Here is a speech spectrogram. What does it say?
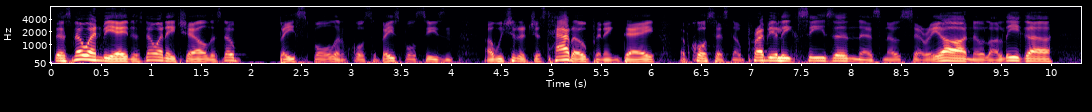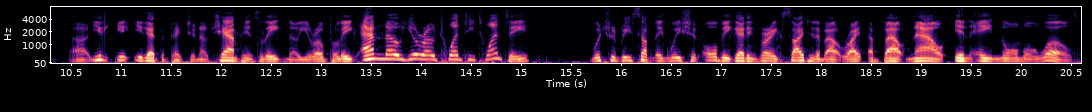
There's no NBA, there's no NHL, there's no baseball, and of course the baseball season uh, we should have just had opening day. Of course, there's no Premier League season, there's no Serie A, no La Liga. Uh, you, you you get the picture. No Champions League, no Europa League, and no Euro 2020 which would be something we should all be getting very excited about right about now in a normal world.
